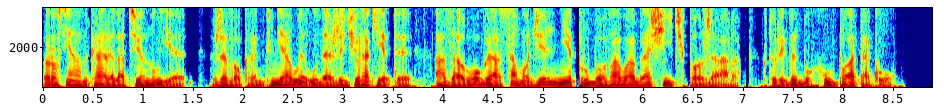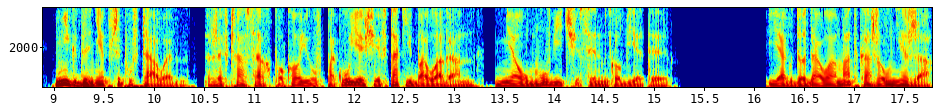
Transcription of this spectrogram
Rosjanka relacjonuje, że w okręt miały uderzyć rakiety, a załoga samodzielnie próbowała gasić pożar, który wybuchł po ataku. Nigdy nie przypuszczałem, że w czasach pokoju wpakuje się w taki bałagan, miał mówić syn kobiety. Jak dodała matka żołnierza,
